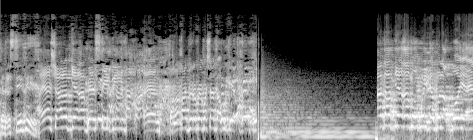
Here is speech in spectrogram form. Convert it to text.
Beres TV. Ayan, shoutout kaya ka Bells TV. Ayan, Pakakabiro pa masyado ako kaya. Shoutout kaya ka Buboy ka Bulak Boy. Ayan,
